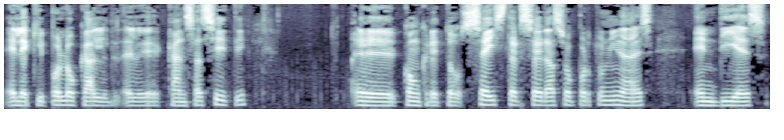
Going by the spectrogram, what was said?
el equipo local el Kansas City eh, concretó 6 terceras oportunidades en 10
